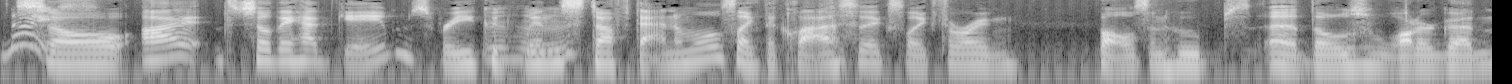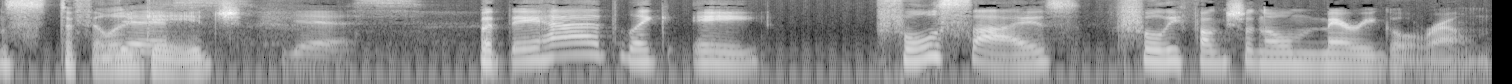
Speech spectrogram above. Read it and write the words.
Nice. So I so they had games where you could win stuffed animals, like the classics, like throwing balls and hoops, uh, those water guns to fill a gauge. Yes. But they had like a full size, fully functional merry-go-round.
